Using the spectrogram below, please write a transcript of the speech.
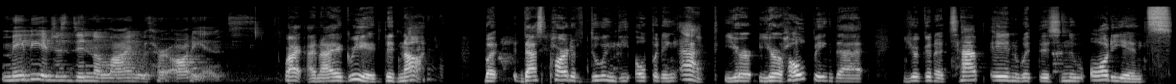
maybe it just didn't align with her audience. Right, and I agree it did not. But that's part of doing the opening act. You're you're hoping that you're going to tap in with this new audience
